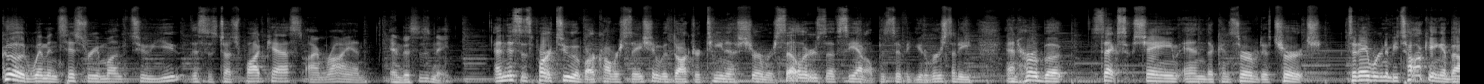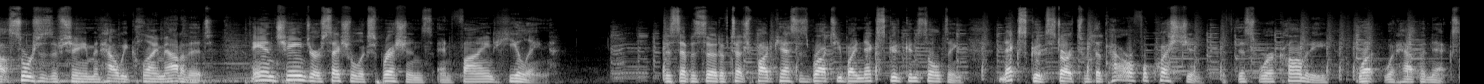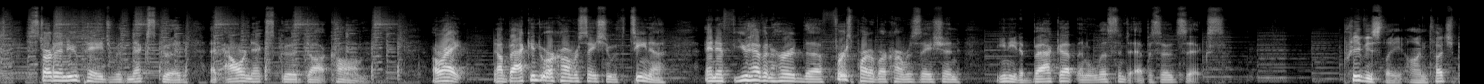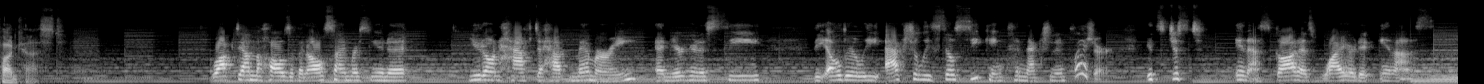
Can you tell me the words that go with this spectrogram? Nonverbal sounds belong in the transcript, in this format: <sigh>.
Good Women's History Month to you. This is Touch Podcast. I'm Ryan. And this is Nate. And this is part two of our conversation with Dr. Tina Schermer Sellers of Seattle Pacific University and her book, Sex, Shame, and the Conservative Church. Today we're going to be talking about sources of shame and how we climb out of it and change our sexual expressions and find healing. This episode of Touch Podcast is brought to you by Next Good Consulting. Next Good starts with the powerful question If this were a comedy, what would happen next? Start a new page with Next Good at ournextgood.com. All right, now back into our conversation with Tina. And if you haven't heard the first part of our conversation, you need to back up and listen to episode six. Previously on Touch Podcast. Walk down the halls of an Alzheimer's unit you don't have to have memory, and you're going to see the elderly actually still seeking connection and pleasure. It's just in us. God has wired it in us.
